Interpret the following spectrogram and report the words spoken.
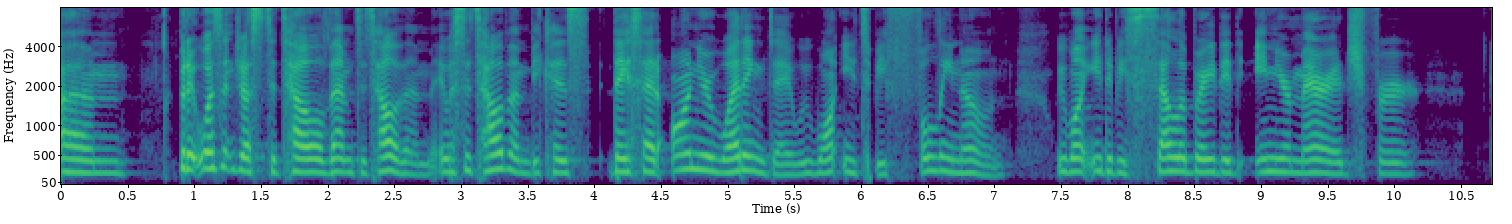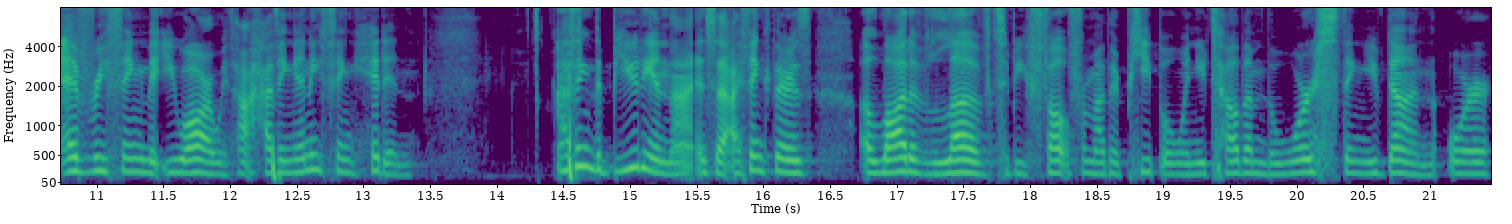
Um, but it wasn't just to tell them to tell them, it was to tell them because they said, on your wedding day, we want you to be fully known. We want you to be celebrated in your marriage for everything that you are without having anything hidden. I think the beauty in that is that I think there's a lot of love to be felt from other people when you tell them the worst thing you've done or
